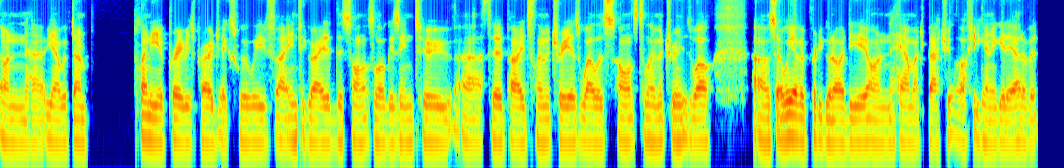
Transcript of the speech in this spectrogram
on uh, you know we've done plenty of previous projects where we've integrated the Solinst loggers into third-party telemetry as well as Solinst telemetry as well. Um, so we have a pretty good idea on how much battery life you're going to get out of it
